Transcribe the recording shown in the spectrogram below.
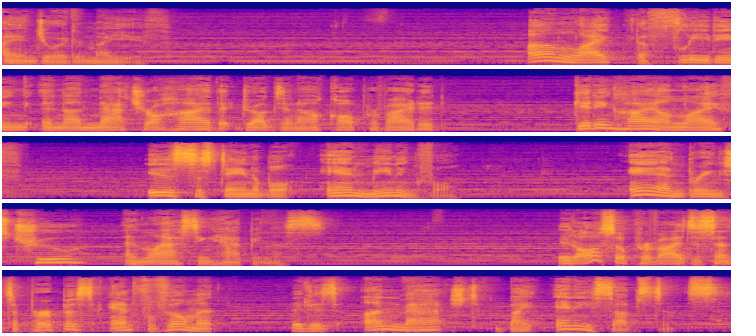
I enjoyed in my youth. Unlike the fleeting and unnatural high that drugs and alcohol provided, getting high on life is sustainable and meaningful and brings true and lasting happiness. It also provides a sense of purpose and fulfillment that is unmatched by any substance.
